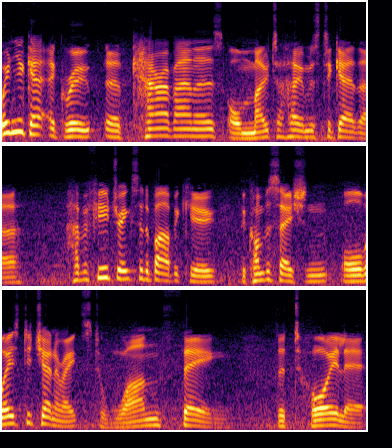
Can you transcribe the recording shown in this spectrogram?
When you get a group of caravanners or motorhomers together, have a few drinks at a barbecue, the conversation always degenerates to one thing, the toilet.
